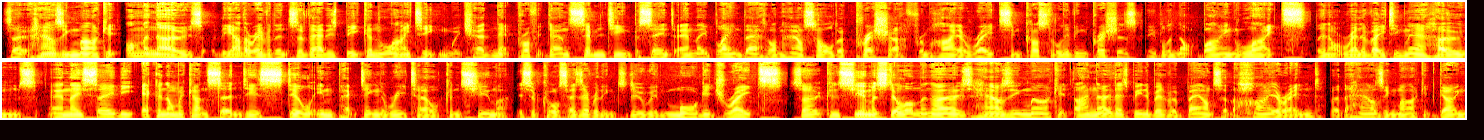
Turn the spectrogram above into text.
So, housing market on the nose. The other evidence of that is Beacon Lighting, which had net profit down 17%, and they blamed that on householder pressure from higher rates and cost of living pressures. People are not buying lights, they're not renovating their homes, and they say the economic uncertainty is still impacting the retail consumer. This, of course, has everything to do with mortgage rates. So, consumers still on the nose. Housing market, I know there's been a bit of a bounce at the higher end but the housing market going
